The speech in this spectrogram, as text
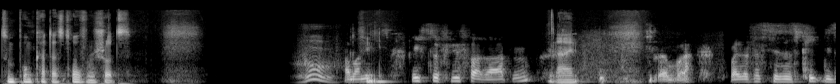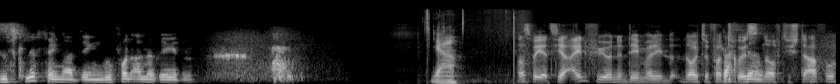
zum Punkt Katastrophenschutz. Huh. Aber nicht, nicht zu viel verraten, Nein. aber, weil das ist dieses, dieses Cliffhanger-Ding, wovon alle reden. Ja. Was wir jetzt hier einführen, indem wir die Leute vertrösten ja- auf die Stafo.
